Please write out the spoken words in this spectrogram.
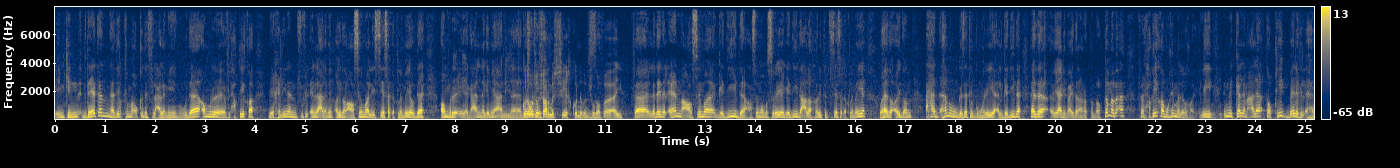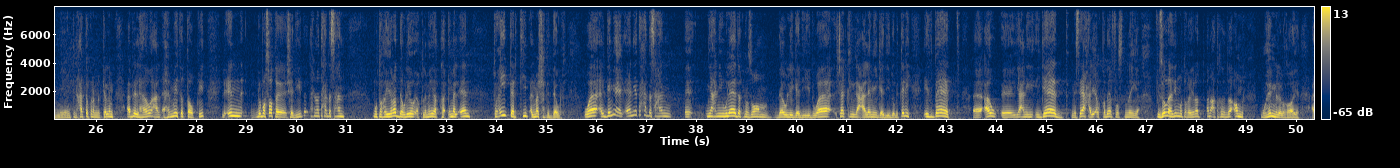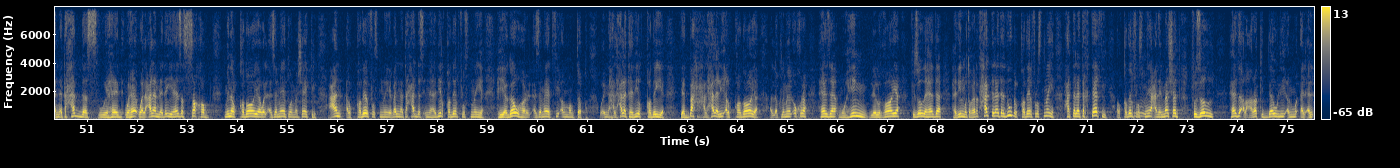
يمكن بداية هذه القمة عقدت في العالمين وده أمر في الحقيقة بيخلينا نشوف الآن العالمين أيضا عاصمة للسياسة الإقليمية وده أمر يجعلنا جميعا كنا بنشوف شرم الشيخ كنا بنشوف أيوه فلدينا الآن عاصمة جديدة عاصمة مصرية جديدة على خريطة السياسة الإقليمية وهذا أيضا أحد أهم منجزات الجمهورية الجديدة. هذا يعني بعيدا عن القمة. القمة بقى في الحقيقة مهمة للغاية. ليه؟ لأن بنتكلم على توقيت بالغ الأهمية. يمكن حتى كنا بنتكلم قبل الهواء عن أهمية التوقيت لأن ببساطة شديدة نحن نتحدث عن متغيرات دولية وإقليمية قائمة الآن تعيد ترتيب المشهد الدولي. والجميع الآن يتحدث عن يعني ولادة نظام دولي جديد وشكل عالمي جديد وبالتالي إثبات أو يعني إيجاد مساحة للقضية الفلسطينية. في ظل هذه المتغيرات أنا أعتقد ده أمر مهم للغاية أن نتحدث والعالم لديه هذا الصخب من القضايا والأزمات والمشاكل عن القضية الفلسطينية بل نتحدث أن هذه القضية الفلسطينية هي جوهر الأزمات في المنطقة وأن حلحلة هذه القضية يتبعها حلحلة للقضايا الإقليمية الأخرى هذا مهم للغاية في ظل هذا هذه المتغيرات حتى لا تذوب القضية الفلسطينية حتى لا تختفي القضية الفلسطينية عن المشهد في ظل هذا العراك الدولي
